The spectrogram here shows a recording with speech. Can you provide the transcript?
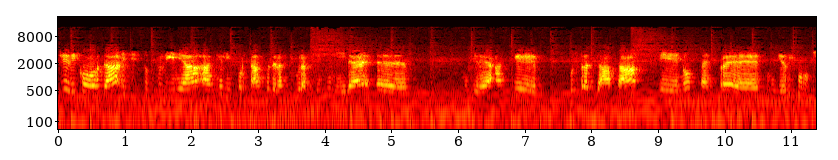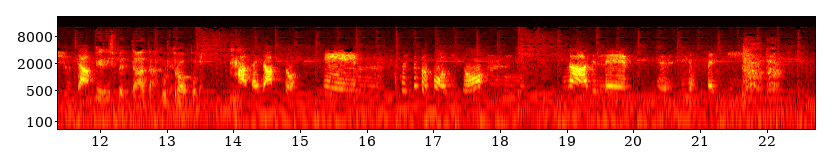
ci ricorda e ci sottolinea anche l'importanza della figura femminile, eh, come dire, anche oltraggiata e non sempre come dire, riconosciuta. E rispettata. Purtroppo. Ah, esatto. E, mh, a questo proposito, mh, una delle, eh, degli aspetti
